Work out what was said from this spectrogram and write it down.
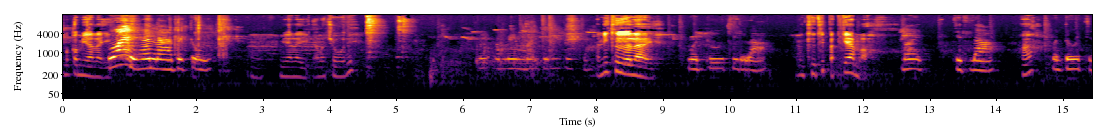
แล้วก็มีอะไรอีกว้ายฮันนาไปตรงอืมมีอะไรอีกเอามาโชว์ดิแม่เอาแม่มาเป็นไปจ้ะอันนี้คืออะไรมาดูจิลามันคือที่ปัดแก้มเหรอ ไม่จิลาฮะมาดูจิ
